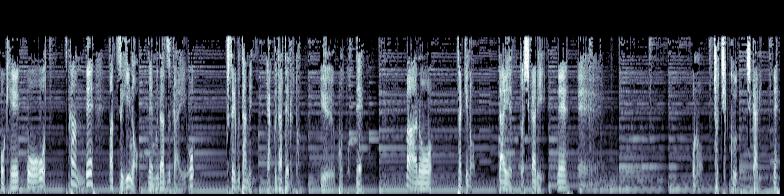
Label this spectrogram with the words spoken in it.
を、傾向を掴んで、まあ、次のね、無駄遣いを防ぐために役立てるということで、まあ、あの、さっきのダイエットしかり、ね、えー、この貯蓄しかり、ね、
